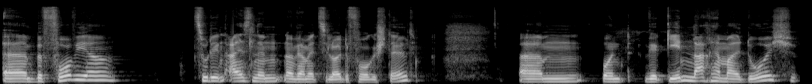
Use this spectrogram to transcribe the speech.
äh, bevor wir zu den einzelnen, na, wir haben jetzt die Leute vorgestellt, ähm, und wir gehen nachher mal durch,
